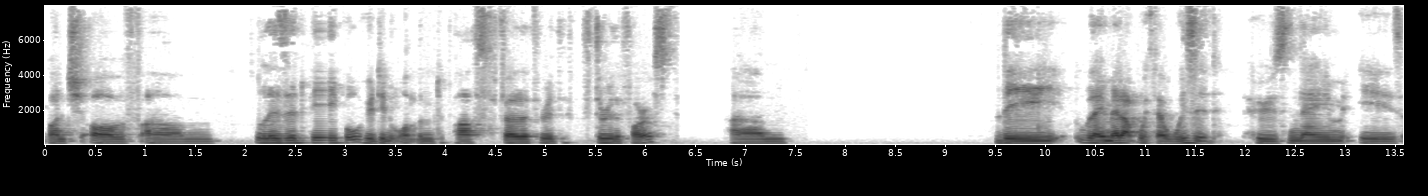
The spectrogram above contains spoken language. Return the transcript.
bunch of um, lizard people who didn't want them to pass further through the through the forest. Um, the they met up with a wizard whose name is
